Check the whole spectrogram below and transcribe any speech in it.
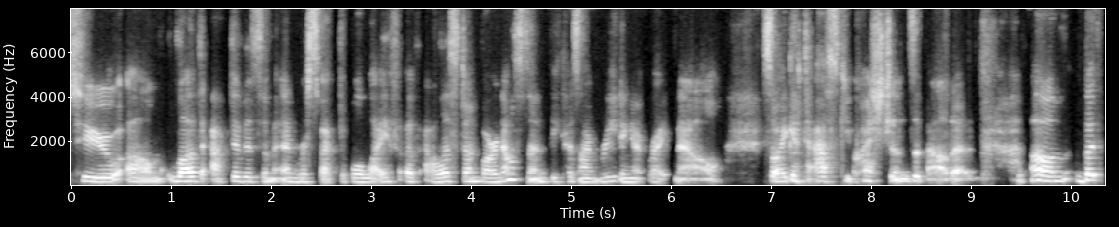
to um, Love, Activism, and Respectable Life of Alice Dunbar Nelson because I'm reading it right now. So I get to ask you questions about it. Um, but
